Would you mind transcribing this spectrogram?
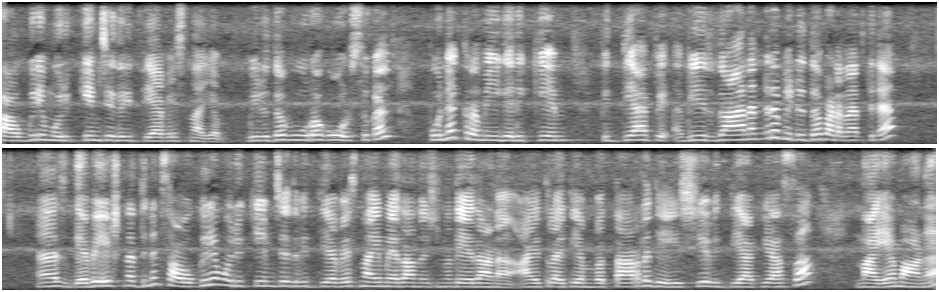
സൗകര്യം ഒരുക്കുകയും ചെയ്ത വിദ്യാഭ്യാസ നയം. ബിരുദപൂർവ കോഴ്സുകൾ പുനഃക്രമീകരിക്കുകയും വിദ്യാഭ്യാ ബിരുദാനന്തര ബിരുദ പഠനത്തിന് ഗവേഷണത്തിനും സൗകര്യം ഒരുക്കുകയും ചെയ്ത വിദ്യാഭ്യാസ നയം ഏതാണെന്ന് വെച്ചിട്ടുണ്ടെങ്കിൽ ഏതാണ്? ആയിരത്തി തൊള്ളായിരത്തി എൺപത്തി ആറിലെ ദേശീയ വിദ്യാഭ്യാസ നയമാണ്.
